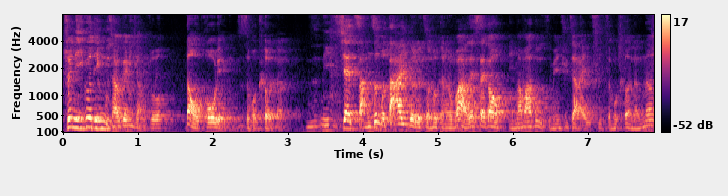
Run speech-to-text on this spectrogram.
所以尼哥底母才会跟你讲说，那我抠脸这怎么可能？你你现在长这么大一个了，怎么可能有办法再塞到你妈妈肚子里面去再来一次？怎么可能呢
